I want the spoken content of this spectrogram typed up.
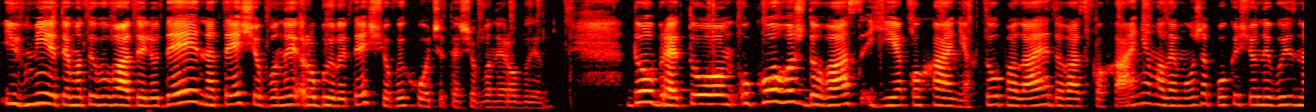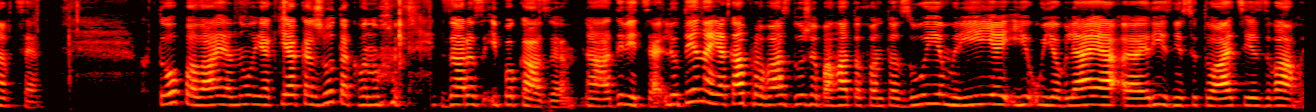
і вмієте мотивувати людей на те, щоб вони робили те, що ви хочете, щоб вони робили. Добре, то у кого ж до вас є кохання? Хто палає до вас коханням, але може поки що не визнав це? Хто палає, ну, як я кажу, так воно зараз і показує. А, дивіться, людина, яка про вас дуже багато фантазує, мріє і уявляє е, різні ситуації з вами.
